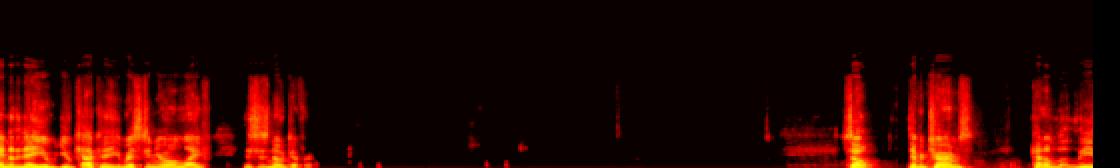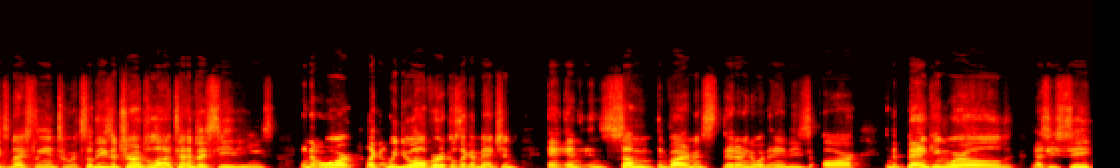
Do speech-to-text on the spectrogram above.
end of the day, you, you calculate your risk in your own life. This is no different. So different terms kind of leads nicely into it. So these are terms. A lot of times I see these in the more like we do all verticals, like I mentioned, and, and in some environments they don't even know what any of these are. In the banking world, SEC,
